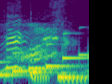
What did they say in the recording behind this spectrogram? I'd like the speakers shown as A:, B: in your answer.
A: Hey!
